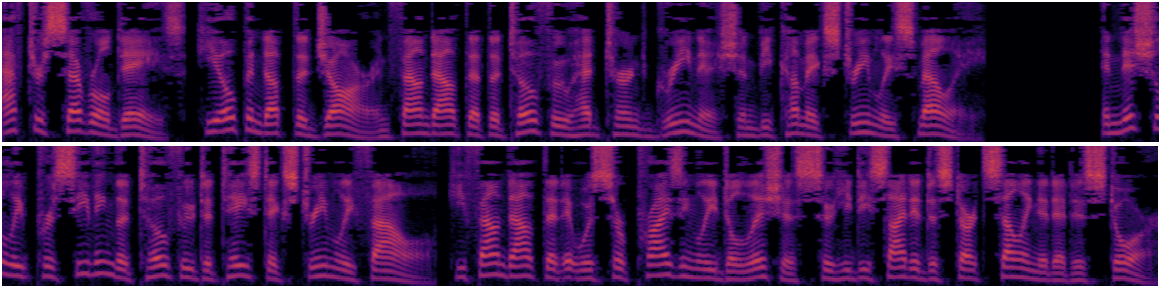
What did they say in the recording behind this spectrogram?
After several days, he opened up the jar and found out that the tofu had turned greenish and become extremely smelly. Initially perceiving the tofu to taste extremely foul, he found out that it was surprisingly delicious so he decided to start selling it at his store.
